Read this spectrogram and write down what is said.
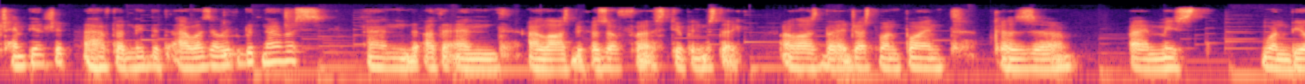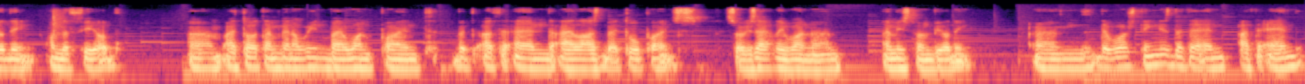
championship, I have to admit that I was a little bit nervous. And at the end, I lost because of a stupid mistake. I lost by just one point because uh, I missed one building on the field. Um, I thought I'm gonna win by one point, but at the end I lost by two points. So exactly one, um, I missed one building. And the worst thing is that end, at the end,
